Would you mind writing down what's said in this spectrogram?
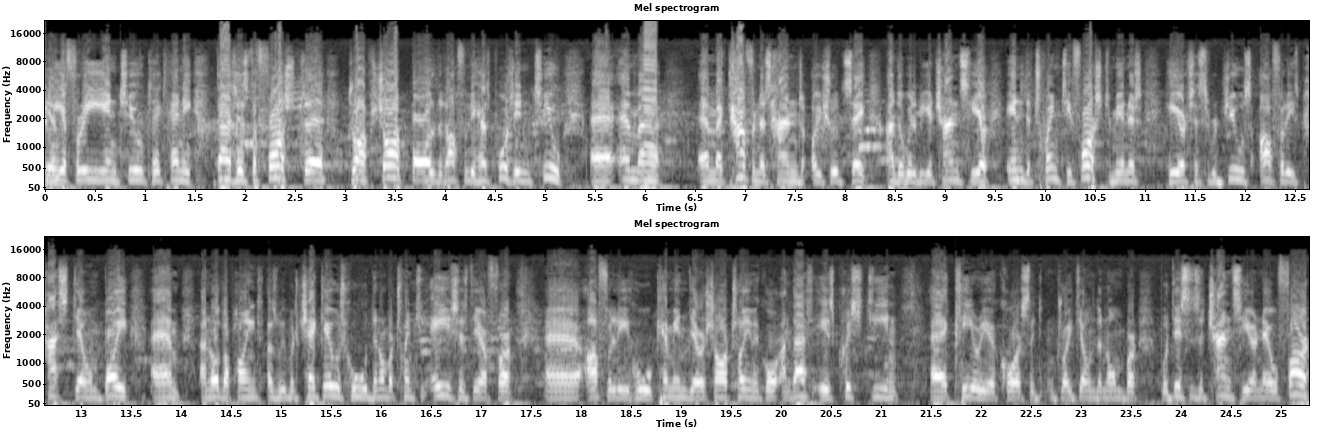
will be a free into Kilkenny. That is the first uh, drop short ball that Offaly has put into uh, Emma. Kavanagh's hand, I should say, and there will be a chance here in the 21st minute here to reduce Offaly's pass down by um, another point as we will check out who the number 28 is there for uh, Offaly who came in there a short time ago, and that is Christine uh, Cleary, of course. I didn't write down the number, but this is a chance here now for uh,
